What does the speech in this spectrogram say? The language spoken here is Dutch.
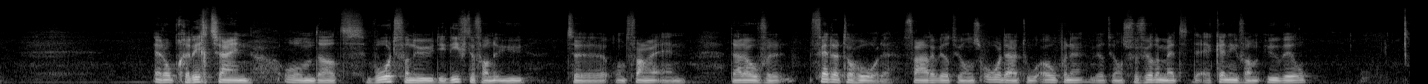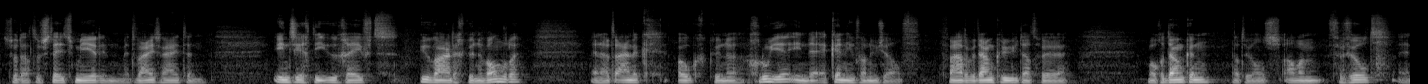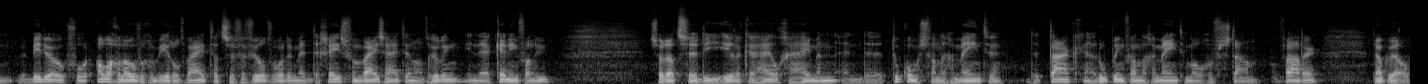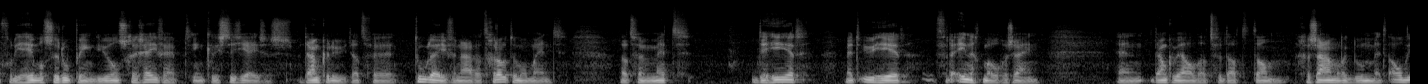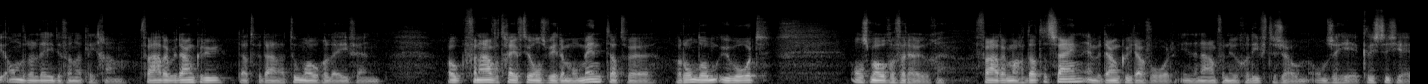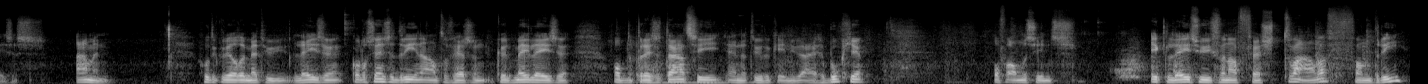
erop gericht zijn om dat woord van u, die liefde van u te ontvangen en daarover verder te horen. Vader, wilt u ons oor daartoe openen? Wilt u ons vervullen met de erkenning van uw wil? Zodat we steeds meer in, met wijsheid en inzicht die u geeft, u waardig kunnen wandelen. En uiteindelijk ook kunnen groeien in de erkenning van uzelf. Vader, we danken u dat we mogen danken dat u ons allen vervult. En we bidden ook voor alle gelovigen wereldwijd dat ze vervuld worden met de geest van wijsheid en onthulling in de erkenning van u. Zodat ze die heerlijke heilgeheimen en de toekomst van de gemeente, de taak en roeping van de gemeente mogen verstaan. Vader, dank u wel voor die hemelse roeping die u ons gegeven hebt in Christus Jezus. We danken u dat we toeleven naar dat grote moment. Dat we met de Heer, met u Heer, verenigd mogen zijn. En dank u wel dat we dat dan gezamenlijk doen met al die andere leden van het lichaam. Vader, we danken u dat we daar naartoe mogen leven. En ook vanavond geeft u ons weer een moment dat we rondom uw woord ons mogen verheugen. Vader, mag dat het zijn en we danken u daarvoor in de naam van uw geliefde Zoon, onze Heer Christus Jezus. Amen. Goed, ik wilde met u lezen Colossense 3 een aantal versen. U kunt meelezen op de presentatie en natuurlijk in uw eigen boekje. Of anderszins ik lees u vanaf vers 12 van 3.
